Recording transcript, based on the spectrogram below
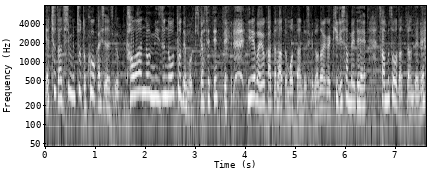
やちょっと私もちょっと後悔したんですけど川の水の音でも聞かせてって言えばよかったなと思ったんですけどなんか霧雨で寒そうだったんでね、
